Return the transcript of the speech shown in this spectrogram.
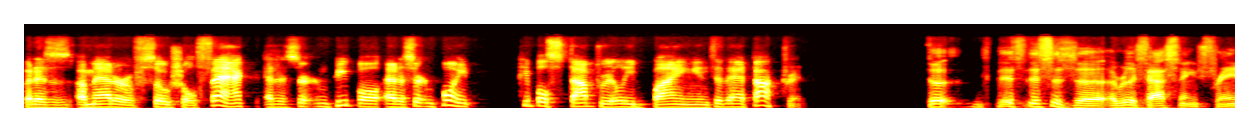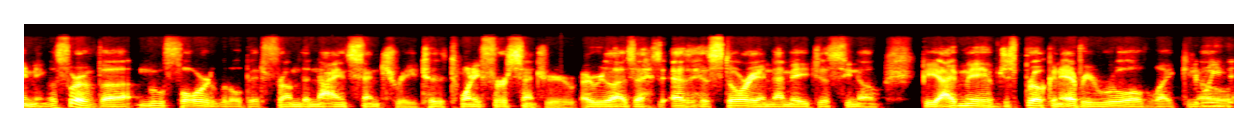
But as a matter of social fact, at a certain people, at a certain point, people stopped really buying into that doctrine. So this this is a, a really fascinating framing. Let's sort of uh, move forward a little bit from the ninth century to the 21st century. I realize as, as, a historian, that may just you know be I may have just broken every rule of like you can know. We,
